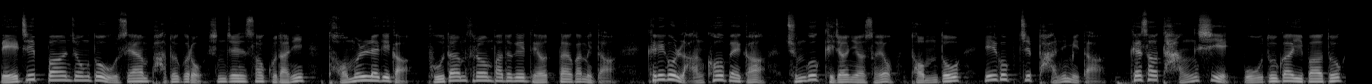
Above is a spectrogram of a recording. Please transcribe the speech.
네집 번 정도 우세한 바둑으로 신진서 구단이 덤을 내기가 부담스러운 바둑이 되었다고 합니다. 그리고 랑커베가 중국 기전이어서요. 덤도 7집 반입니다. 그래서 당시 모두가 이 바둑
